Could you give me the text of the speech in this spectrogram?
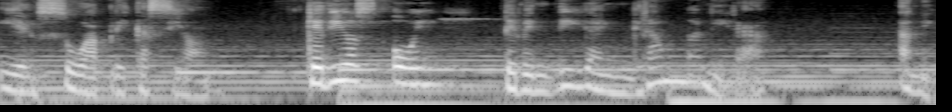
y en su aplicación. Que Dios hoy te bendiga en gran manera. Amén.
